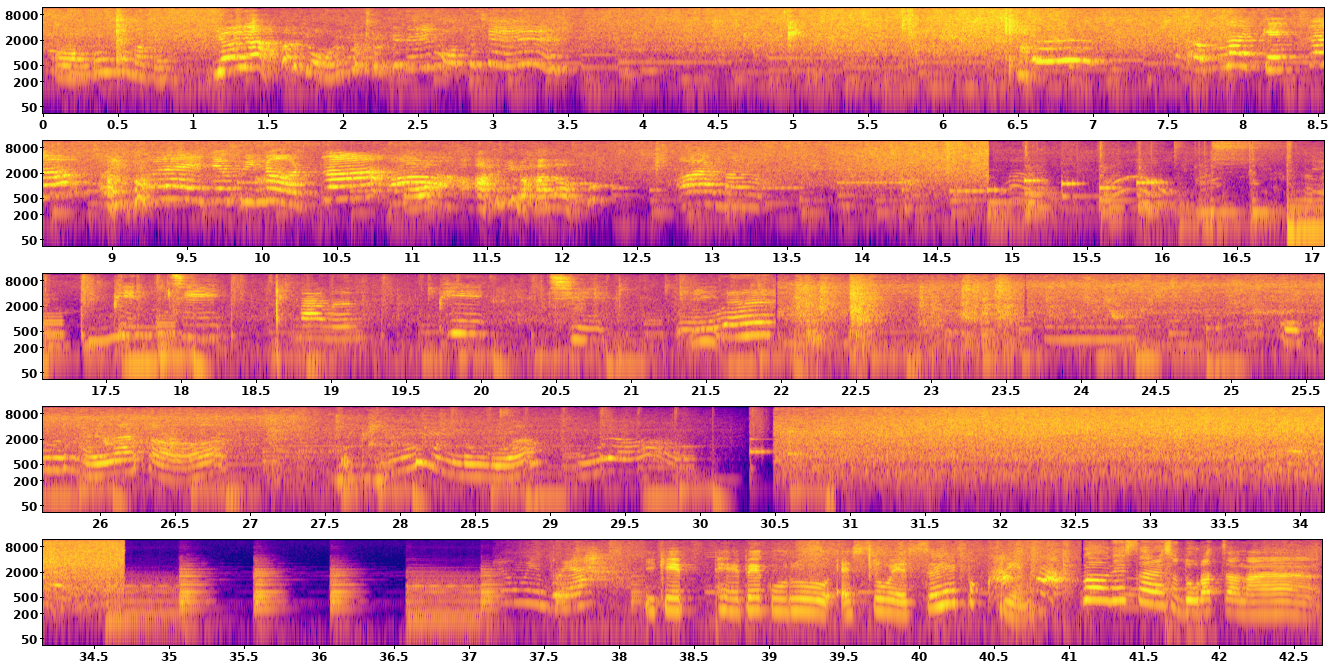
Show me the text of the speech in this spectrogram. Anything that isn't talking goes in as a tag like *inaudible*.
어, 꼼꼼하게. 야, 야! 이 얼굴 그렇게 내리면 어떡해. 엄마 됐어? 얼굴에 이제 비누 없어? 어, 아니, 많아. 어, 많아. 피치, 나는 피치. 왜? 고구를 발라서 뭐 비누 먹는 거야? 뭐야? 이름이 뭐야? 이게 베베구루 SOS 헬퍼크림. 뜨거운 햇살에서 놀았잖아.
